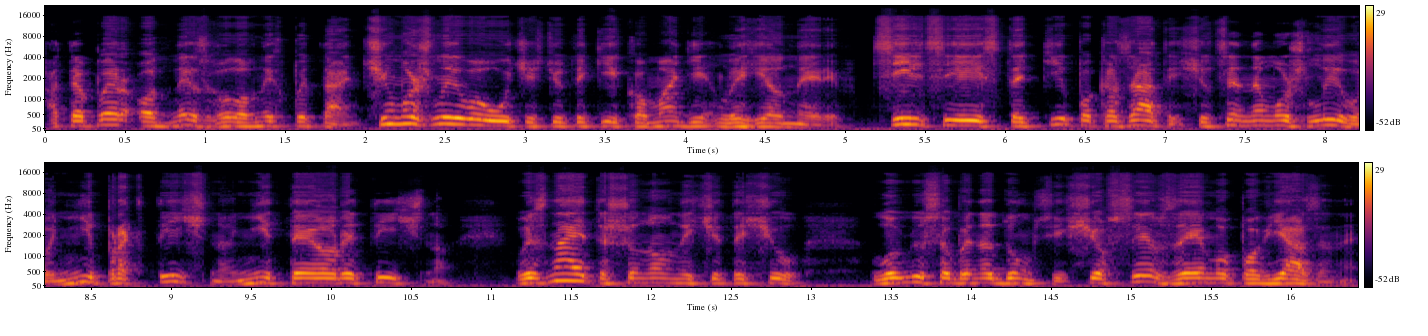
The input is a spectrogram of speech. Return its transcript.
А тепер одне з головних питань. Чи можлива участь у такій команді легіонерів? Ціль цієї статті показати, що це неможливо ні практично, ні теоретично. Ви знаєте, шановний читачу, ловлю себе на думці, що все взаємопов'язане.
